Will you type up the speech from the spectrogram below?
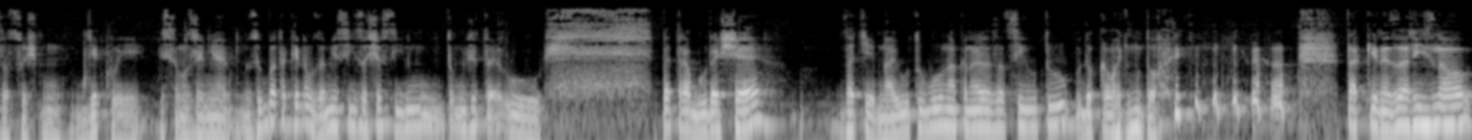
za což mu děkuji. Vy samozřejmě zhruba tak jednou za měsíc, za šest týdnů to můžete u Petra Budeše, zatím na YouTube, na kanalizaci YouTube, dokovat mu to taky nezaříznou,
